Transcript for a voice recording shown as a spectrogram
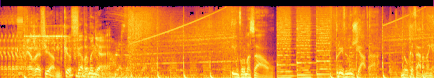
RFM Café da Manhã. Informação privilegiada no Café da Manhã.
